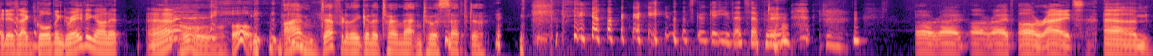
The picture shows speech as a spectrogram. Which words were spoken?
It is like gold engraving on it. Huh? Oh, Oh, I'm definitely gonna turn that into a scepter. Alright, let's go get you that scepter. All right, all right, all right. Um,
